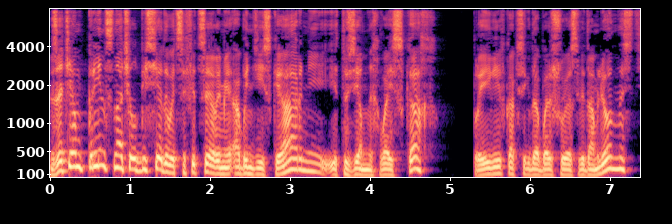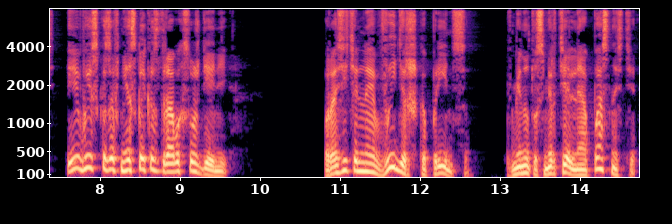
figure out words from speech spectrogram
Затем принц начал беседовать с офицерами об индийской армии и туземных войсках, проявив, как всегда, большую осведомленность и высказав несколько здравых суждений. Поразительная выдержка принца в минуту смертельной опасности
